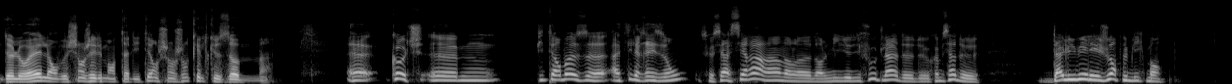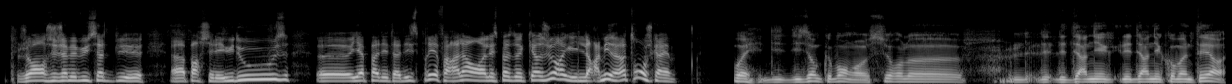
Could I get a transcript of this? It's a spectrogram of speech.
de l'OL. On veut changer les mentalités en changeant quelques hommes. Euh, coach, euh, Peter euh, a-t-il raison? Parce que c'est assez rare hein, dans, le, dans le milieu du foot, là, de, de- comme ça, de d'allumer les joueurs publiquement. Genre, j'ai jamais vu ça depuis, euh, à part chez les U12, il n'y a pas d'état d'esprit. Enfin, là, en l'espace de 15 jours, il leur a mis dans la tronche quand même. Dis- disons que bon, euh, sur le, les, derniers, commentaires,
